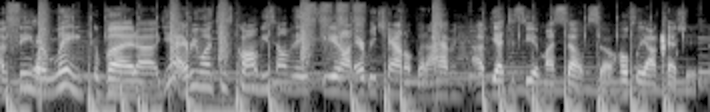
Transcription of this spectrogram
I've seen the link, but uh, yeah, everyone keeps calling me, telling me they see it on every channel, but I haven't. I've yet to see it myself, so hopefully I'll catch it.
